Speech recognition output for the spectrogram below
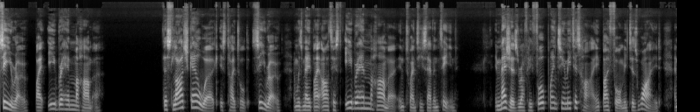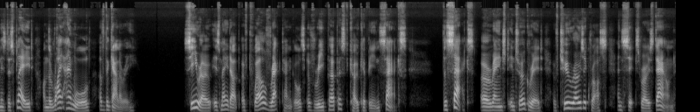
Sea by Ibrahim Mahama. This large scale work is titled SEARO and was made by artist Ibrahim Mahama in 2017. It measures roughly 4.2 metres high by 4 metres wide and is displayed on the right hand wall of the gallery. SEARO is made up of 12 rectangles of repurposed cocoa bean sacks. The sacks are arranged into a grid of two rows across and six rows down.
